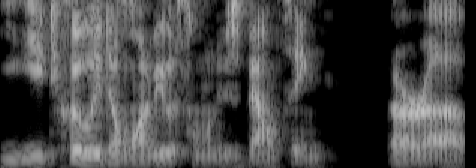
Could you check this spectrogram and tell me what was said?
you you clearly don't want to be with someone who's bouncing or uh,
